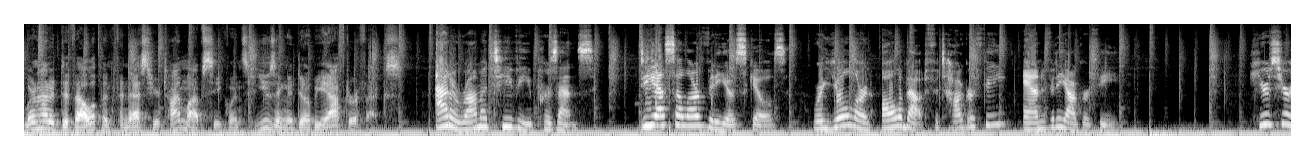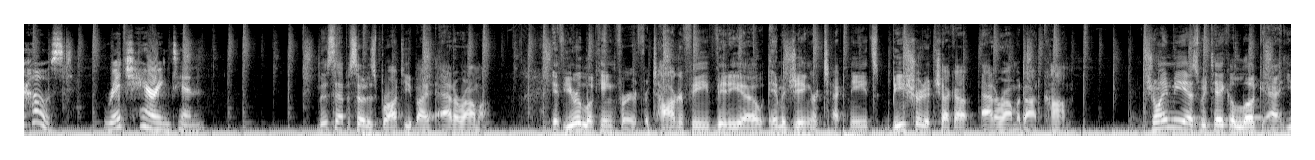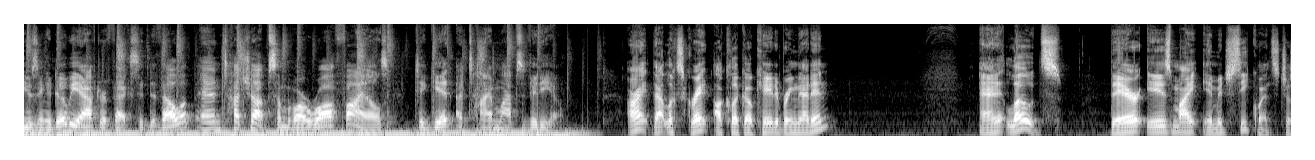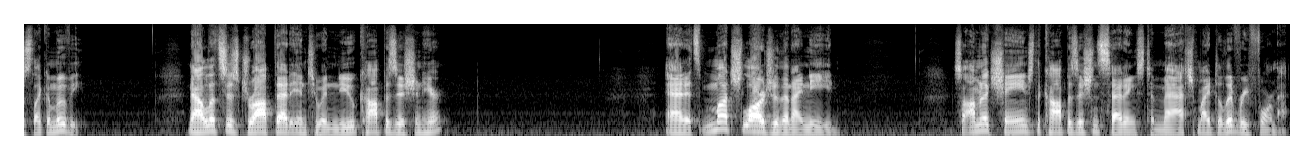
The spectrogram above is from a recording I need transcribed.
learn how to develop and finesse your time-lapse sequence using Adobe After Effects. Adorama TV presents DSLR Video Skills, where you'll learn all about photography and videography. Here's your host, Rich Harrington. This episode is brought to you by Adorama. If you're looking for photography, video, imaging, or tech needs, be sure to check out Adorama.com. Join me as we take a look at using Adobe After Effects to develop and touch up some of our raw files to get a time-lapse video. All right, that looks great. I'll click OK to bring that in. And it loads. There is my image sequence, just like a movie. Now let's just drop that into a new composition here. And it's much larger than I need. So I'm going to change the composition settings to match my delivery format.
